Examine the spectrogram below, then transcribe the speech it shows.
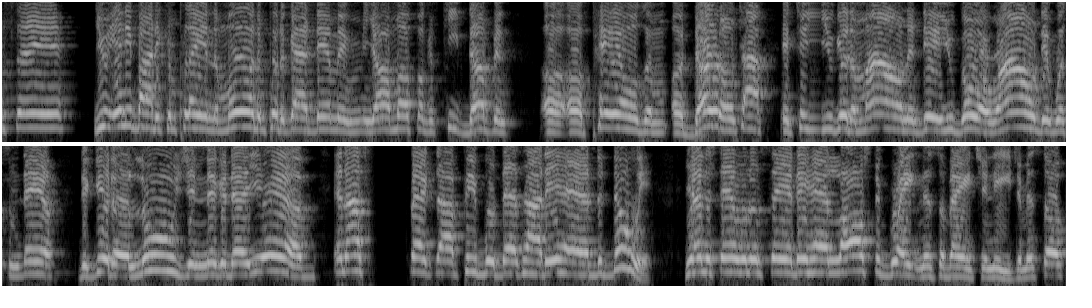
I'm saying? You anybody can play in the mud and put a goddamn and y'all motherfuckers keep dumping uh, uh pails and uh, dirt on top until you get a mound and then you go around it with some damn to get an illusion, nigga. That yeah, and I expect our people that's how they had to do it. You understand what I'm saying? They had lost the greatness of ancient Egypt, and so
